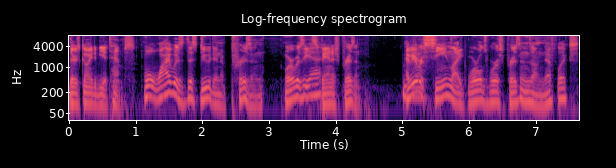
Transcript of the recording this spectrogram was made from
There's going to be attempts. Well, why was this dude in a prison? Where was he at? Spanish prison. Have you ever seen like World's Worst Prisons on Netflix?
